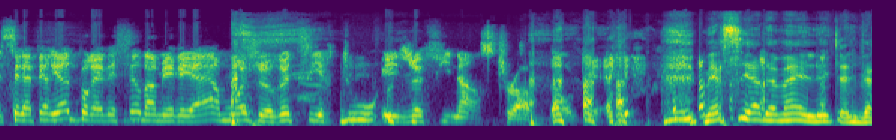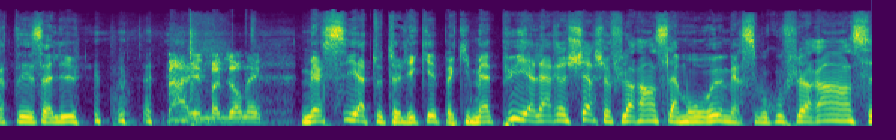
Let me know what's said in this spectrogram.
c'est la période pour investir dans mes REER. Moi, je retire tout et je finance Trump. Donc. Merci, à demain, Luc, la liberté. Salut. Bye, une bonne journée. Merci à toute l'équipe qui m'appuie à la recherche. Florence Lamoureux, merci beaucoup Florence.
